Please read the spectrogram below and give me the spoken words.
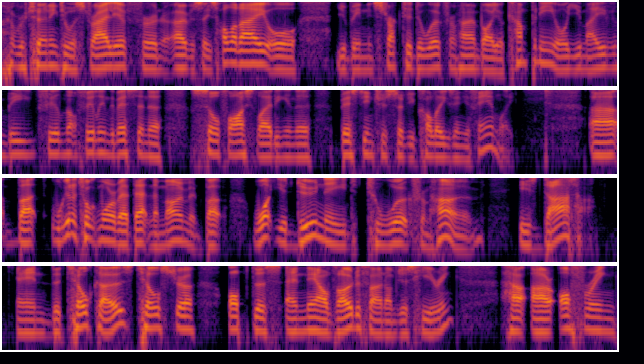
returning to Australia for an overseas holiday, or you've been instructed to work from home by your company, or you may even be feel not feeling the best and self isolating in the best interests of your colleagues and your family. Uh, but we're going to talk more about that in a moment. But what you do need to work from home is data. And the telcos, Telstra, Optus, and now Vodafone, I'm just hearing, are offering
